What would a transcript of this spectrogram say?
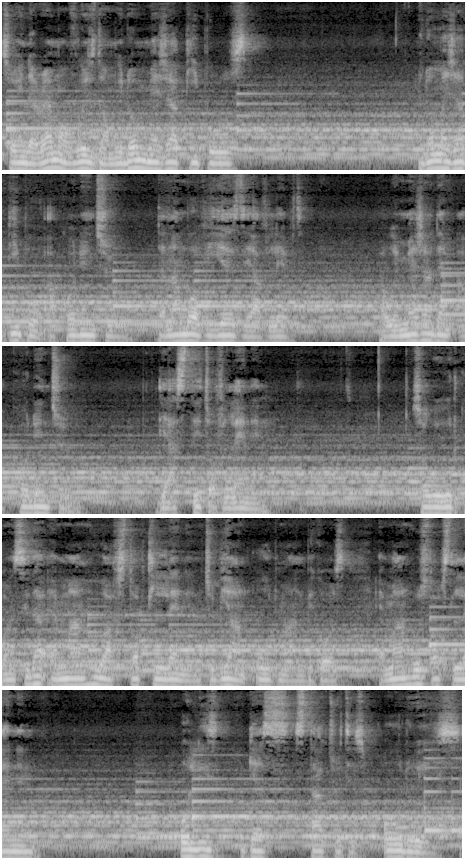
So in the realm of wisdom, we don't measure people's we don't measure people according to the number of years they have lived, but we measure them according to their state of learning. So we would consider a man who have stopped learning to be an old man because a man who stops learning only gets stuck with his old ways.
